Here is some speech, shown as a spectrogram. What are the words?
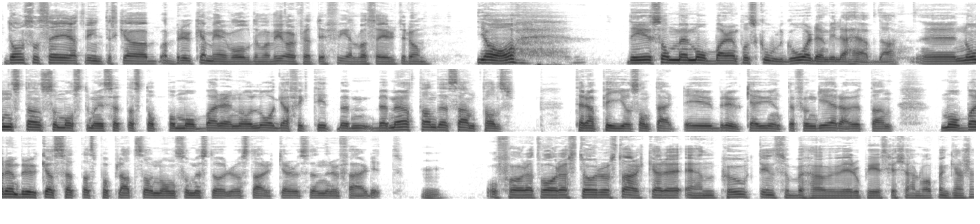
De som säger att vi inte ska bruka mer våld än vad vi gör för att det är fel, vad säger du till dem? Ja, det är som med mobbaren på skolgården vill jag hävda. Eh, någonstans så måste man ju sätta stopp på mobbaren och lågaffektivt bemötande, samtalsterapi och sånt där, det ju, brukar ju inte fungera utan mobbaren brukar sättas på plats av någon som är större och starkare och sen är det färdigt. Mm. Och för att vara större och starkare än Putin så behöver vi europeiska kärnvapen kanske?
